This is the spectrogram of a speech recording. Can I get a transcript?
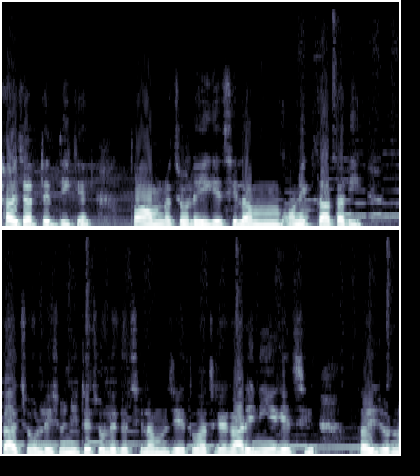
সাড়ে চারটের দিকে। তো আমরা চলেই গেছিলাম অনেক তাড়াতাড়ি, প্রায় চল্লিশ মিনিটে চলে গেছিলাম, যেহেতু আজকে গাড়ি নিয়ে গেছি, তাই জন্য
